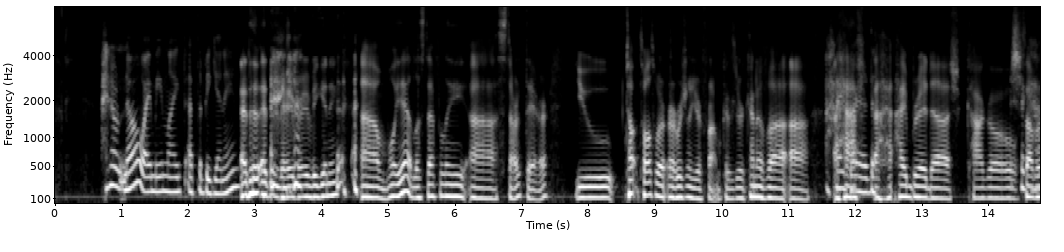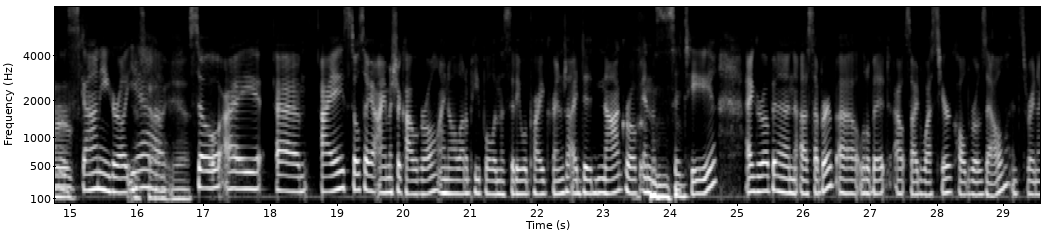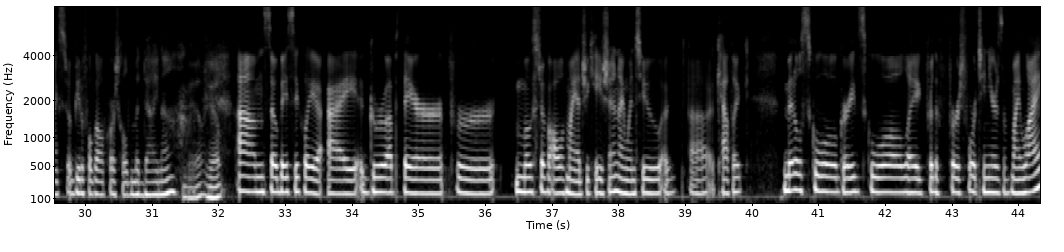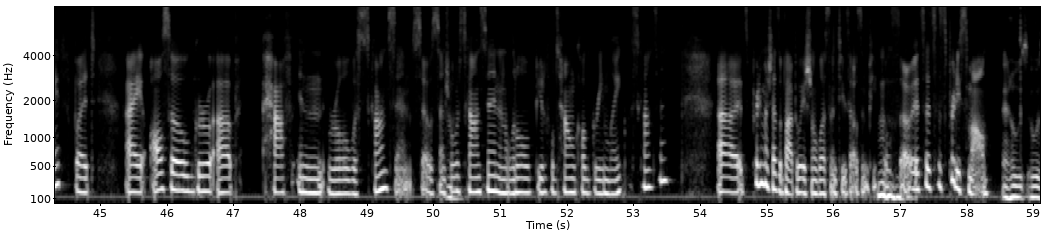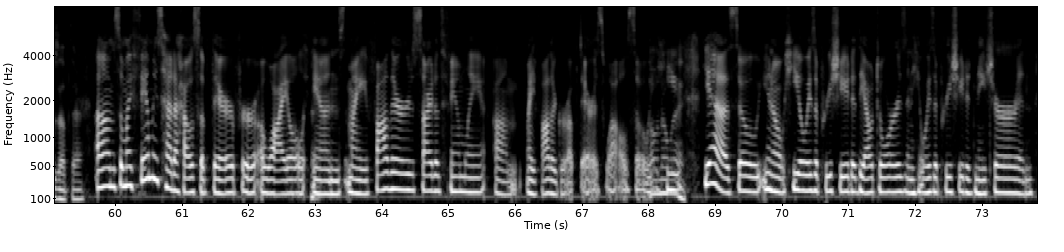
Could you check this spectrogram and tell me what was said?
I don't know. I mean, like at the beginning. At the, at the very, very beginning? Um, well, yeah, let's definitely uh, start there. You tell, tell us where originally you're from, because you're kind of a, a, a Hybrid. half a hybrid uh, Chicago, Chicago suburb. Scotty girl. Yeah. Scotty, yeah. So I um I still say I'm a Chicago girl. I know a lot of people in the city would probably cringe. I did not grow up in the city. I grew up in an, a suburb uh, a little bit outside west here called Roselle. It's right next to a beautiful golf course called Medinah. Yeah, yeah. Um, so basically, I grew up there for most of all of my education. I went to a, a Catholic middle school, grade school, like for the first 14 years of my life. But I also grew up half in rural Wisconsin, so central Wisconsin, in a little beautiful town called Green Lake, Wisconsin. Uh, it's pretty much has a population of less than 2,000 people, so it's, it's it's pretty small. And who's who's up there? Um, so my family's had a house up there for a while, and my father's side of the family, um, my father grew up there as well. So Oh, no he, way. yeah, so you know, he always appreciated the outdoors, and he always appreciated nature, and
